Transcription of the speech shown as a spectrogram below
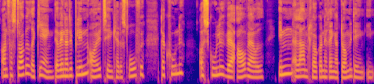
og en forstokket regering, der vender det blinde øje til en katastrofe, der kunne og skulle være afværget, inden alarmklokkerne ringer dommedagen ind.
